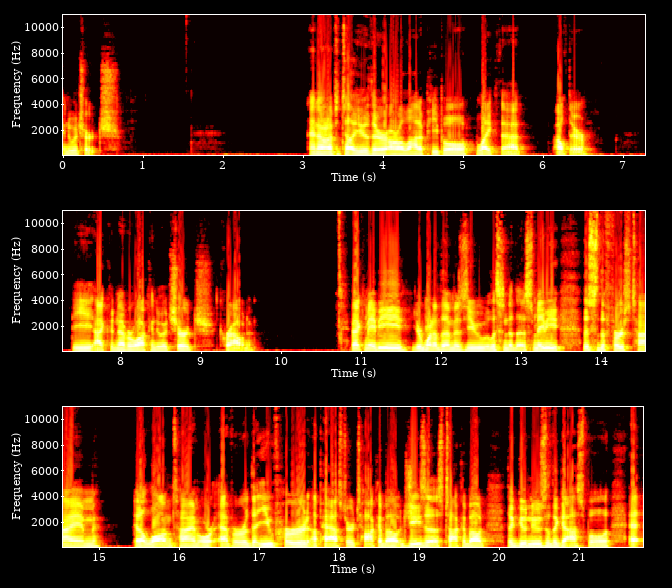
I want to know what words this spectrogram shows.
into a church. And I don't have to tell you, there are a lot of people like that out there. The I could never walk into a church crowd. In fact, maybe you're one of them as you listen to this. Maybe this is the first time in a long time or ever that you've heard a pastor talk about Jesus, talk about the good news of the gospel. And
